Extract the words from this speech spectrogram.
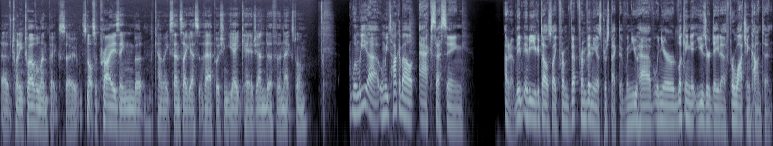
uh, the 2012 Olympics, so it's not surprising, but it kind of makes sense, I guess, that they're pushing the 8K agenda for the next one. when we uh, when we talk about accessing I don't know maybe, maybe you could tell us like from from Vimeo's perspective when you have when you're looking at user data for watching content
